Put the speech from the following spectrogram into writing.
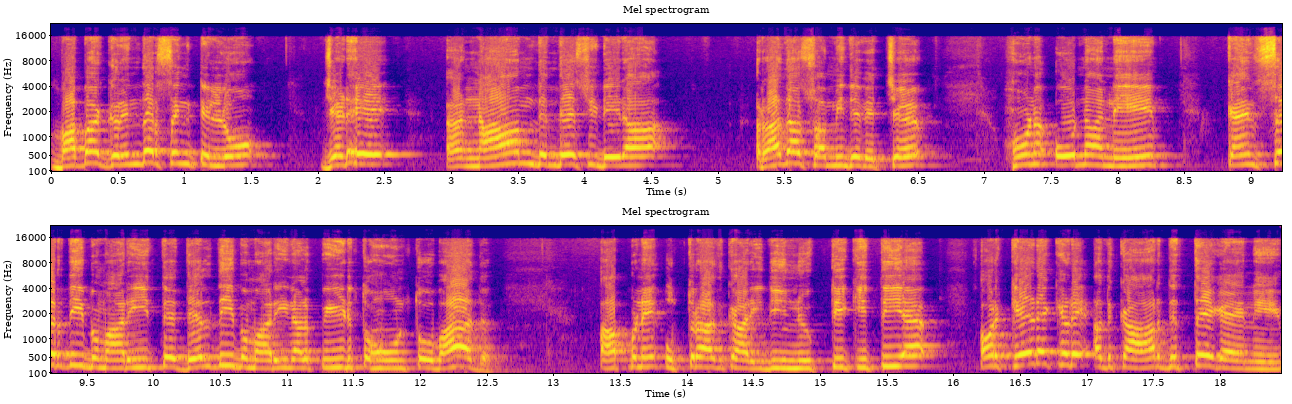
ਬਾਬਾ ਗੁਰਿੰਦਰ ਸਿੰਘ ਢਿੱਲੋਂ ਜਿਹੜੇ ਨਾਮ ਦਿੰਦੇ ਸੀ ਡੇਰਾ ਰਾਧਾ ਸੁਆਮੀ ਦੇ ਵਿੱਚ, ਹੁਣ ਉਹਨਾਂ ਨੇ ਕੈਂਸਰ ਦੀ ਬਿਮਾਰੀ ਤੇ ਦਿਲ ਦੀ ਬਿਮਾਰੀ ਨਾਲ ਪੀੜਤ ਹੋਣ ਤੋਂ ਬਾਅਦ ਆਪਣੇ ਉੱਤਰਾਧਿਕਾਰੀ ਦੀ ਨਿਯੁਕਤੀ ਕੀਤੀ ਹੈ ਔਰ ਕਿਹੜੇ-ਕਿਹੜੇ ਅਧਿਕਾਰ ਦਿੱਤੇ ਗਏ ਨੇ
